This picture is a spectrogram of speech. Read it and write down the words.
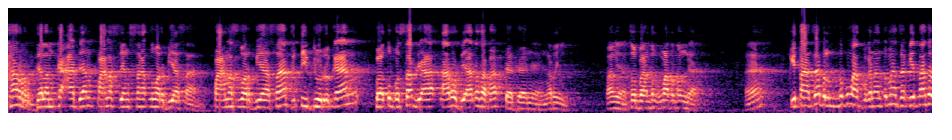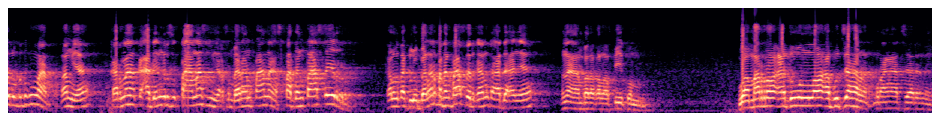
har dalam keadaan panas yang sangat luar biasa. Panas luar biasa ditidurkan, batu besar ditaruh di atas apa? dadanya, ngeri. Paham ya? Coba antum kuat atau enggak? Eh? Kita aja belum tentu kuat, bukan antum aja, kita aja belum tentu kuat. Paham ya? Karena keadaan ngerti panas enggak sembarangan panas, padang pasir. Kalau kita globalkan padang pasir kan keadaannya. Nah, barakallahu fikum. Wa marra adullah Abu Jahal, kurang ajar ini.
